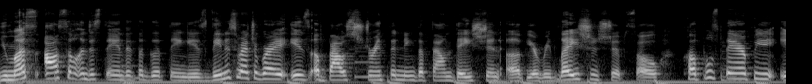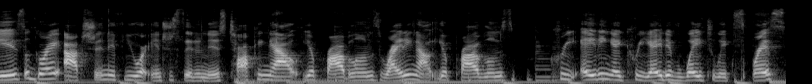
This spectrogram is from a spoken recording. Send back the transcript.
you must also understand that the good thing is Venus retrograde is about strengthening the foundation of your relationship. So, couples therapy is a great option if you are interested in this, talking out your problems, writing out your problems, creating a creative way to express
